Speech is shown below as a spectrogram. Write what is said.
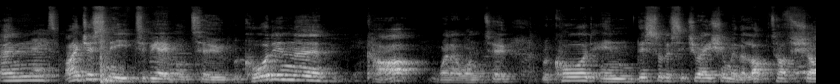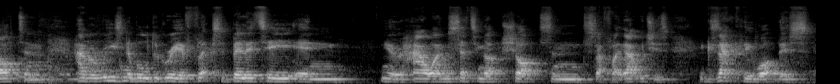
and I just need to be able to record in the car when I want to, record in this sort of situation with a locked off shot and have a reasonable degree of flexibility in you know how I'm setting up shots and stuff like that, which is exactly what this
